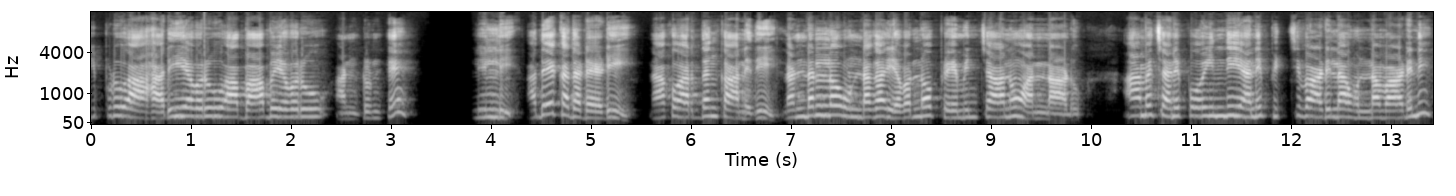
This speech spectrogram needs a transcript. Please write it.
ఇప్పుడు ఆ హరి ఎవరు ఆ బాబు ఎవరు? అంటుంటే లిల్లీ అదే కదా డాడీ నాకు అర్థం కానిది. లండన్లో ఉండగా ఎవరినో ప్రేమించాను అన్నాడు. ఆమె చనిపోయింది అని పిచ్చివాడిలా ఉన్నవాడిని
